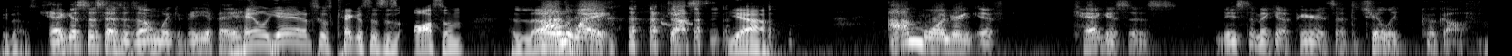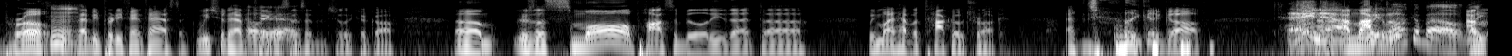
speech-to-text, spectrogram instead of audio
he does. Kegasus has his own Wikipedia page. Hell yeah, that's because Kegasus is awesome. Hello. By the way, Justin, yeah, I'm wondering if Kegasus needs to make an appearance at the chili cook-off. bro, Hmm. that'd be pretty fantastic. We should have Hell Kegasus yeah. at the chili cook-off. Um, there's a small possibility that uh, we might have a taco truck at the chili cook-off. Hey now, I'm not we- gonna talk about. I'm,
